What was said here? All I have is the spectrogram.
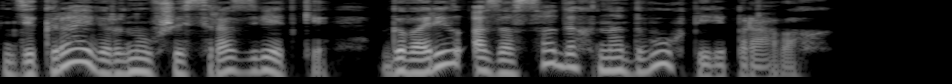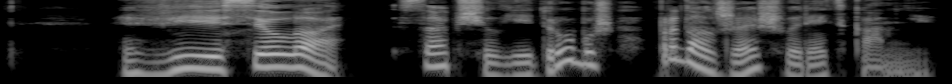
Декрай, вернувшись с разведки, говорил о засадах на двух переправах. «Весело!» — сообщил ей Дробуш, продолжая швырять камни.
